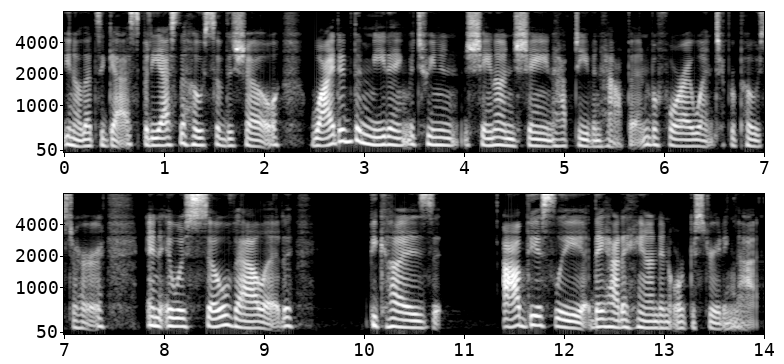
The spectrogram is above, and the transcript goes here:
you know that's a guess. But he asked the hosts of the show, "Why did the meeting between Shaina and Shayne have to even happen before I went to propose to her?" And it was so valid because obviously they had a hand in orchestrating that,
